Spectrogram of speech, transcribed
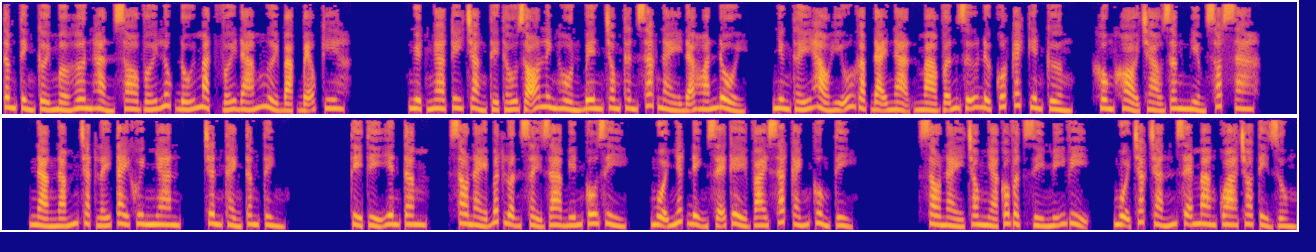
tâm tình cười mở hơn hẳn so với lúc đối mặt với đám người bạc bẽo kia. Nguyệt Nga tuy chẳng thể thấu rõ linh hồn bên trong thân xác này đã hoán đổi, nhưng thấy hảo hữu gặp đại nạn mà vẫn giữ được cốt cách kiên cường, không khỏi trào dâng niềm xót xa. Nàng nắm chặt lấy tay Khuynh Nhan, chân thành tâm tình. "Tỷ tỷ yên tâm, sau này bất luận xảy ra biến cố gì, muội nhất định sẽ kề vai sát cánh cùng tỷ. Sau này trong nhà có vật gì mỹ vị, muội chắc chắn sẽ mang qua cho tỷ dùng."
